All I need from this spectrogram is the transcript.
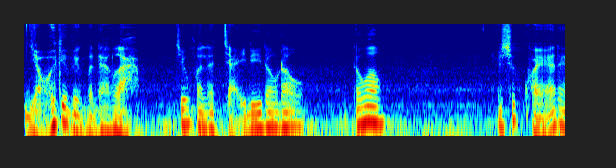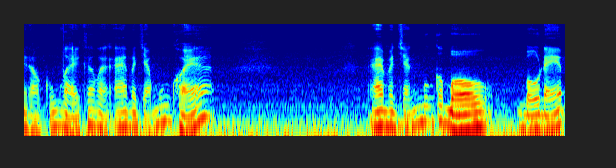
giỏi cái việc mình đang làm, chứ không phải là chạy đi đâu đâu, đúng không? Cái sức khỏe này nào cũng vậy, các bạn, ai mà chẳng muốn khỏe, ai mà chẳng muốn có bộ bộ đẹp,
